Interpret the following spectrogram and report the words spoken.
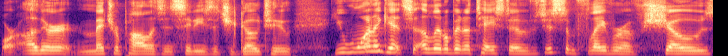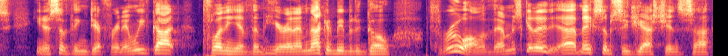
or other metropolitan cities that you go to, you want to get a little bit of taste of just some flavor of shows, you know, something different. And we've got plenty of them here, and I'm not going to be able to go through all of them. I'm just going to uh, make some suggestions, uh,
